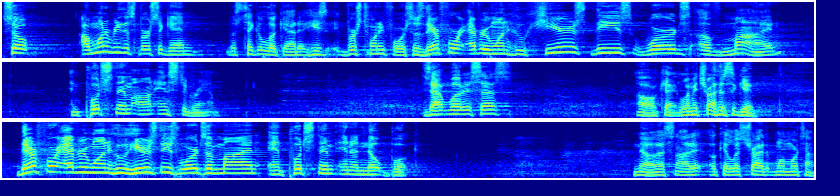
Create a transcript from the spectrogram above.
So I wanna read this verse again. Let's take a look at it. He's, verse 24 says, Therefore, everyone who hears these words of mine and puts them on Instagram is that what it says? Oh, okay. Let me try this again. Therefore, everyone who hears these words of mine and puts them in a notebook. No, that's not it. Okay, let's try it one more time.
